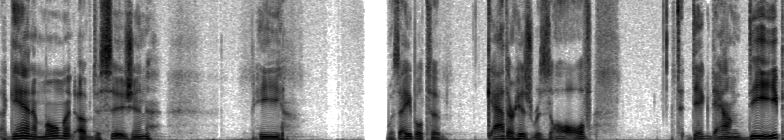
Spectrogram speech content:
Again, a moment of decision. He was able to gather his resolve to dig down deep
